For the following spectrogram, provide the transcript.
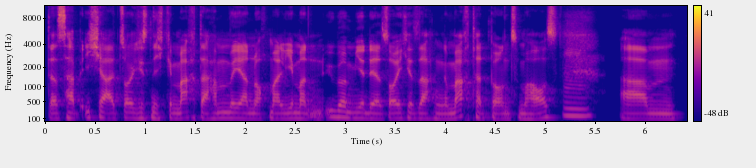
das habe ich ja als solches nicht gemacht. Da haben wir ja nochmal jemanden über mir, der solche Sachen gemacht hat bei uns im Haus. Mhm. Ähm,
